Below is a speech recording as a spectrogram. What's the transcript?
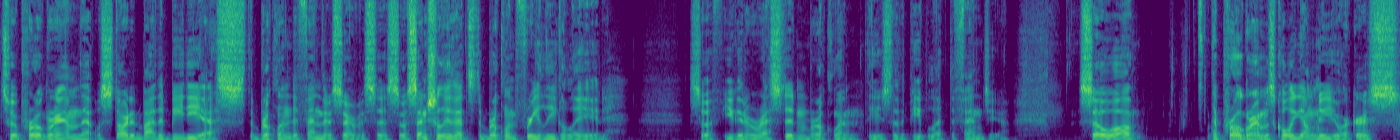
to a program that was started by the BDS, the Brooklyn Defender Services. So essentially, that's the Brooklyn Free Legal Aid. So if you get arrested in Brooklyn, these are the people that defend you. So uh, the program is called Young New Yorkers.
